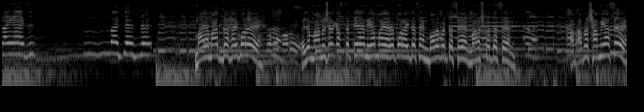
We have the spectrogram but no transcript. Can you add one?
মায়া মাদ্রাসায় পড়ে? এই যে মানুষের কাছ থেকে নিয়ে মায়ারে পড়াইতেছেন বড় করতেছেন মানুষ করতেছেন। আপ- আপনার স্বামী আছে?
